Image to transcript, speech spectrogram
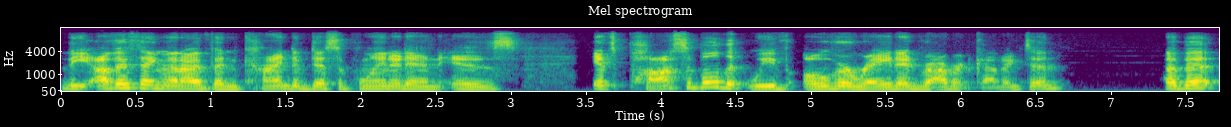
the other thing that I've been kind of disappointed in is it's possible that we've overrated Robert Covington a bit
